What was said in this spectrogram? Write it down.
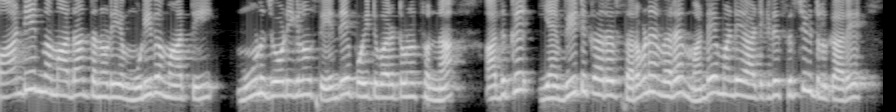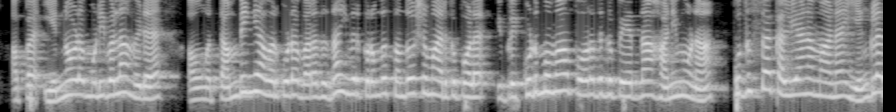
பாண்டியன் மாமா தான் தன்னுடைய முடிவை மாற்றி மூணு ஜோடிகளும் சேர்ந்தே போயிட்டு வரட்டும்னு சொன்னா அதுக்கு என் வீட்டுக்காரர் சரவணன் வேற மண்டைய மண்டைய ஆட்டிக்கிட்டு சிரிச்சுக்கிட்டு இருக்காரே. அப்ப என்னோட முடிவெல்லாம் விட அவங்க தம்பிங்க அவர் கூட வரது தான் இவருக்கு ரொம்ப சந்தோஷமா இருக்கு போல. இப்படி குடும்பமா போறதுக்கு பேர் தான் ஹனிமூனா. புதுசா கல்யாணமான எங்களை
